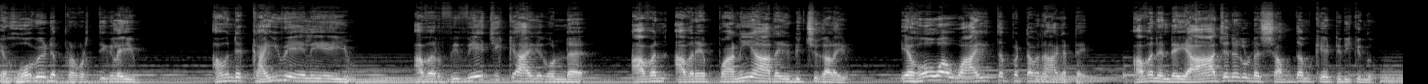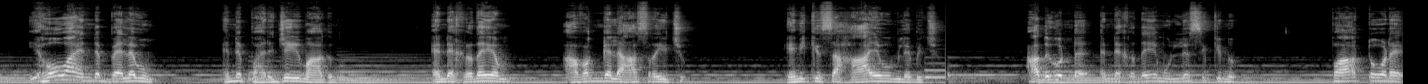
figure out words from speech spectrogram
യഹോവയുടെ പ്രവൃത്തികളെയും അവന്റെ കൈവേലയെയും അവർ വിവേചിക്കായ കൊണ്ട് അവൻ അവരെ പണിയാതെ ഇടിച്ചു കളയും യഹോവ വാഴ്ത്തപ്പെട്ടവനാകട്ടെ. അവൻ എന്റെ യാചനകളുടെ ശബ്ദം കേട്ടിരിക്കുന്നു. യഹോവ എന്റെ ബലവും എന്റെ പരിചയമാകുന്നു എന്റെ ഹൃദയം അവങ്കൽ ആശ്രയിച്ചു. എനിക്ക് സഹായവും ലഭിച്ചു. അതുകൊണ്ട് എന്റെ ഹൃദയം ഉല്ലസിക്കുന്നു. പാട്ടോടെ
